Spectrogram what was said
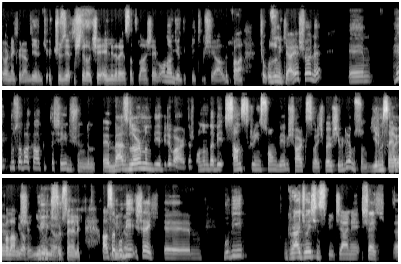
Örnek veriyorum diyelim ki 370 liralık şey 50 liraya satılan şey bu. Ona girdik bir iki bir şey aldık falan. Çok uzun hikaye. Şöyle e, hep bu sabah kalkıp da şeyi düşündüm. E, Baz Luhrmann diye biri vardır. Onun da bir Sunscreen Song diye bir şarkısı var. Hiç böyle bir şey biliyor musun? 20 senelik Hayır, falan bir yok, şey. 20 küsur senelik. Aslında bilmiyorum. bu bir şey e, bu bir graduation speech yani şey e,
